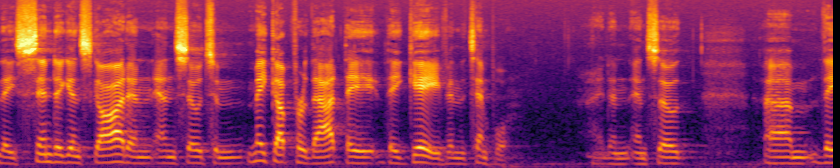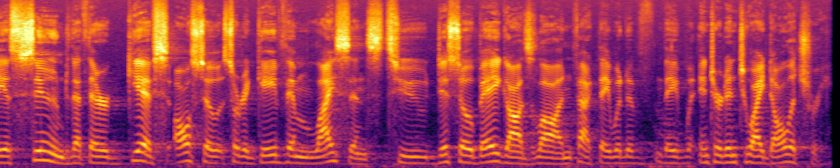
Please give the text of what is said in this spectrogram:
they sinned against God. And, and so to make up for that, they, they gave in the temple. Right? And, and so um, they assumed that their gifts also sort of gave them license to disobey God's law. In fact, they would have they entered into idolatry,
